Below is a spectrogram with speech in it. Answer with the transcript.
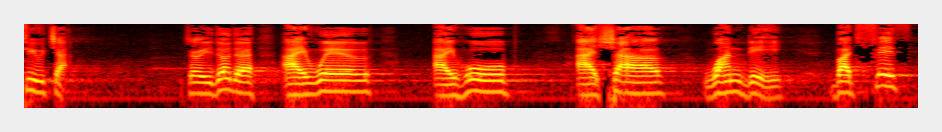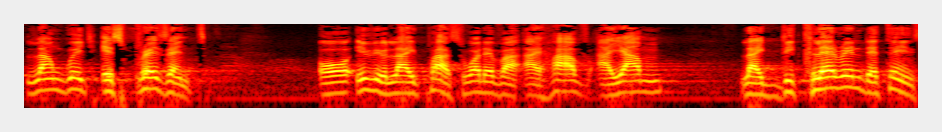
future. So you don't, uh, I will, I hope, I shall one day. But faith language is present. Or if you like, past, whatever, I have, I am, like declaring the things.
